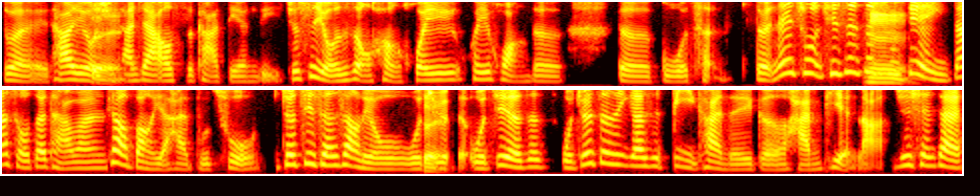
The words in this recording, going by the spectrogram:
对他也有去参加奥斯卡典礼，就是有这种很辉辉煌的的过程。对，那出其实这出电影那时候在台湾票房也还不错，嗯、就《寄生上流》，我觉得我记得这，我觉得这应该是必看的一个韩片啦。就现在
